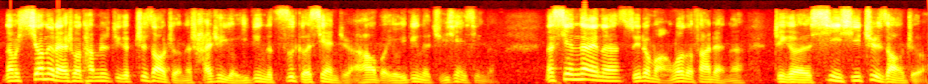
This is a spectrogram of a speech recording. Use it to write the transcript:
那么相对来说，他们这个制造者呢，还是有一定的资格限制，然后有一定的局限性的。那现在呢，随着网络的发展呢，这个信息制造者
